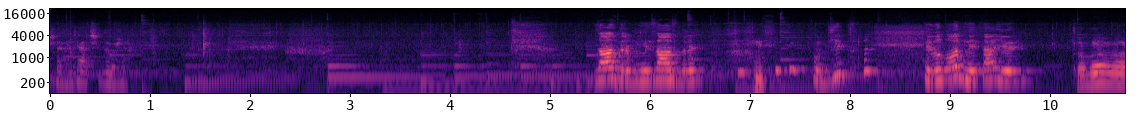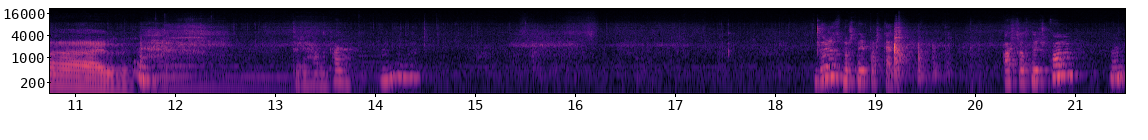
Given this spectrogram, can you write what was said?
Ще гарячий дуже. Заздри мені заздри. Обід. Ти голодний, та, Юрій? Та давай вже. Дуже гарно, правда? М. Дуже смачний паштет. А з чесничком? м?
